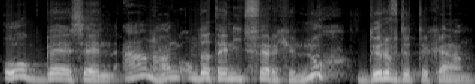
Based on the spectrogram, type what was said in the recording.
ook bij zijn aanhang, omdat hij niet ver genoeg durfde te gaan.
